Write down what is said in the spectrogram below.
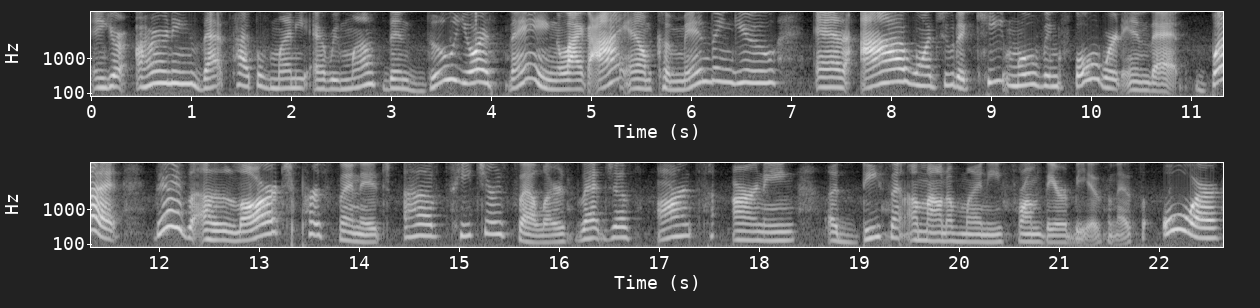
and you're earning that type of money every month, then do your thing. Like I am commending you and I want you to keep moving forward in that. But there is a large percentage of teacher sellers that just aren't earning a decent amount of money from their business or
